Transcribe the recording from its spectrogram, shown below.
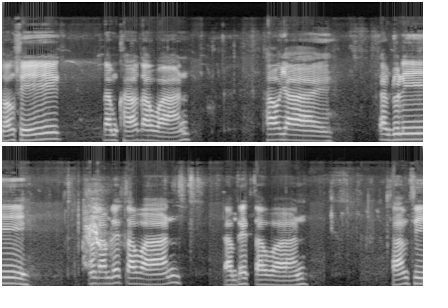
สองสีดำขาวตาหวาน เทาใหญ่ดำจุลีน้องดำเล็กตาหวานดำเล็กตาหวานสามสี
